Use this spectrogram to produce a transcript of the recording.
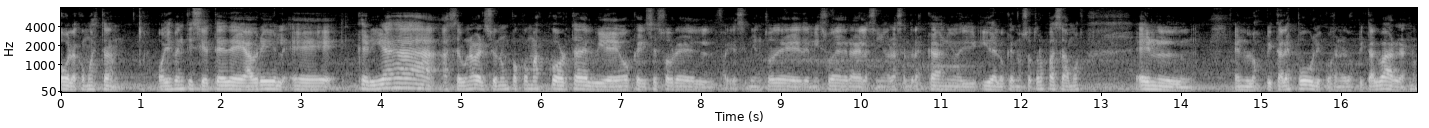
Hola, ¿cómo están? Hoy es 27 de abril. Eh, quería hacer una versión un poco más corta del video que hice sobre el fallecimiento de, mi suegra, de la señora Sandra Escanio, y, de lo que nosotros pasamos en, los hospitales públicos, en el Hospital Vargas. ¿no?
